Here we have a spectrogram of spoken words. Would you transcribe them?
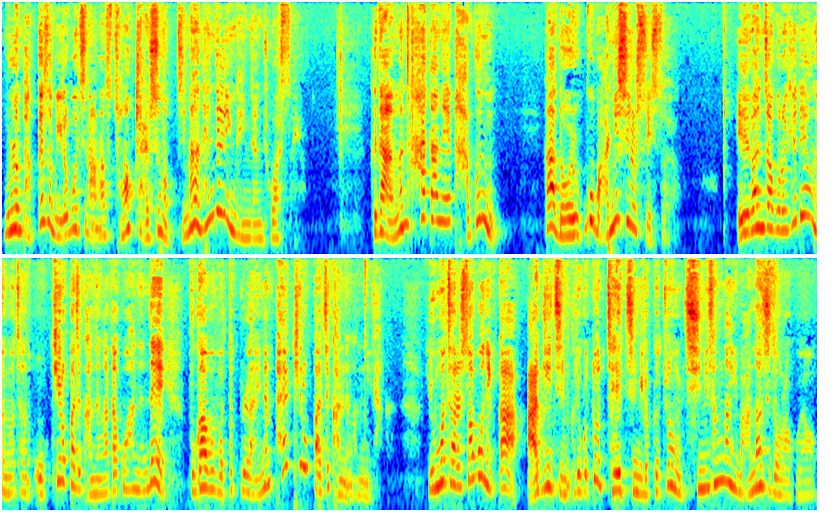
물론 밖에서 밀어보진 않아서 정확히 알 수는 없지만 핸들링이 굉장히 좋았어요. 그 다음은 하단의 바구니가 넓고 많이 실을 수 있어요. 일반적으로 휴대용 유모차는 5kg까지 가능하다고 하는데 부가부 버터플라이는 8kg까지 가능합니다. 유모차를 써보니까 아기 짐, 그리고 또 제 짐, 이렇게 좀 짐이 상당히 많아지더라고요.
